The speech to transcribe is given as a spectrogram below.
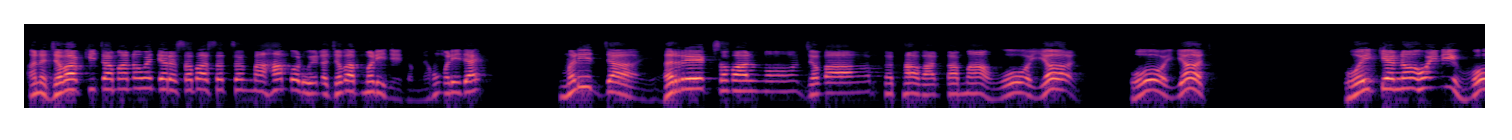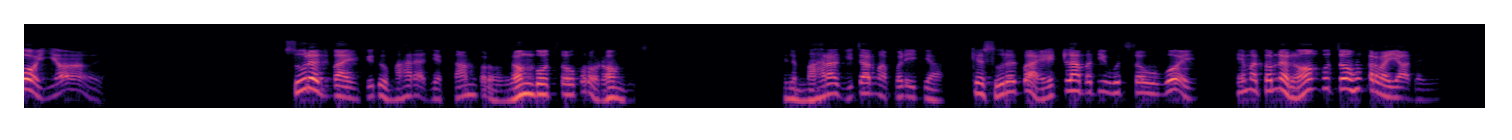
અને જવાબ ખીચામાં ન હોય ત્યારે સભા સત્સંગમાં સાંભળવું એટલે જવાબ મળી જાય તમને. શું મળી જાય? મળી જ જાય. હરેક સવાલનો જવાબ કથા વાર્તામાં હોય જ. હોય જ. હોય કે ન હોયની હોય જ. સુરજભાઈ કીધું, મહારાજ, એક કામ કરો. રંગોત્સવ કરો, રંગ એટલે મહારાજ વિચારમાં પડી ગયા કે સુરજભાઈ એટલા બધી ઉત્સવ હોય, એમાં તમને રંગ ઉત્સવ શું કરવા યાદ આવ્યો?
